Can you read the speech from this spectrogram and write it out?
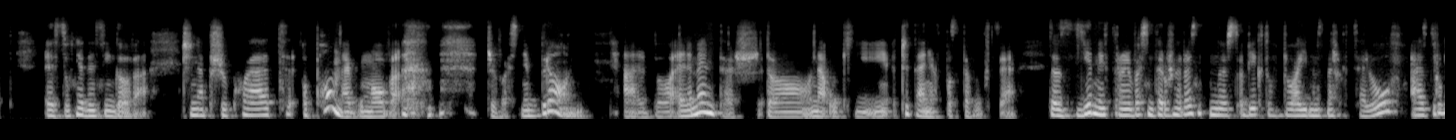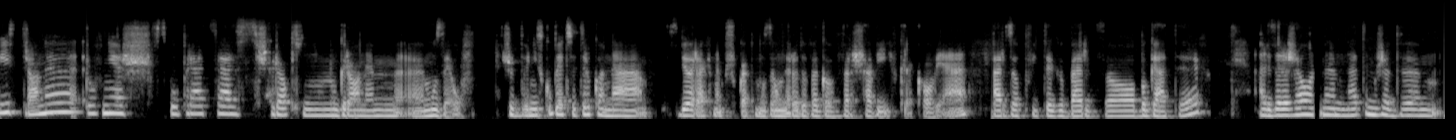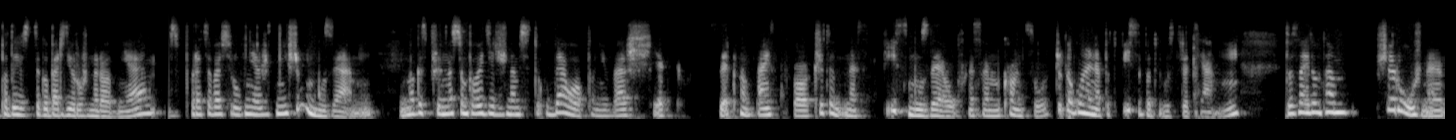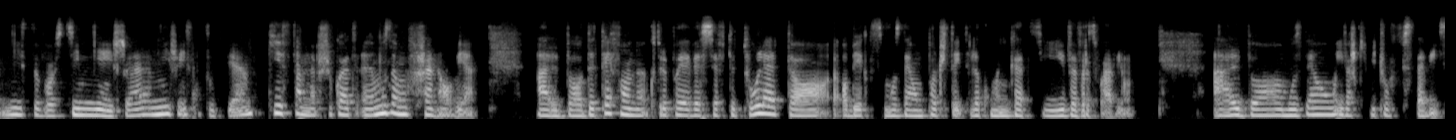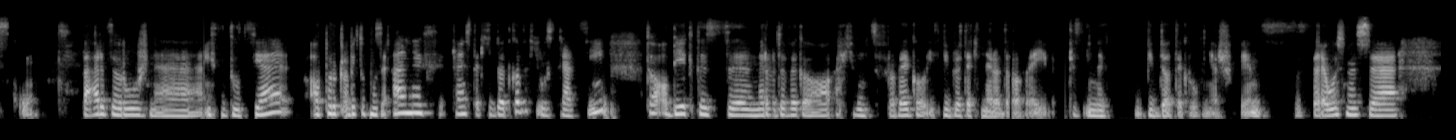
suknia dancingowa, czy na przykład opona gumowa, czy właśnie broń, albo elementarz do nauki czytania w podstawówce. To z jednej strony właśnie ta różnorodność obiektów była jednym z naszych celów, a z drugiej strony również współpraca z szerokim gronem e, muzeów, żeby nie skupiać się tylko na zbiorach na przykład Muzeum Narodowego w Warszawie i w Krakowie, bardzo obfitych, bardzo bogatych, ale zależało nam na tym, żeby podejść do tego bardziej różnorodnie, współpracować również z mniejszymi muzeami. I mogę z przyjemnością powiedzieć, że nam się to udało, ponieważ jak zerkną Państwo, czy to na spis muzeów na samym końcu, czy w ogóle na podpisy pod ilustracjami, to znajdą tam przeróżne miejscowości, mniejsze, mniejsze instytucje. Jest tam na przykład e, Muzeum w Szanowie, albo Detefon, który pojawia się w tytule, to obiekt z Muzeum Poczty i Telekomunikacji we Wrocławiu albo Muzeum Iwaszkiewiczów w Stawisku. Bardzo różne instytucje. Oprócz obiektów muzealnych, część takich dodatkowych ilustracji to obiekty z Narodowego Archiwum Cyfrowego i z Biblioteki Narodowej, czy z innych bibliotek również, więc starałyśmy się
